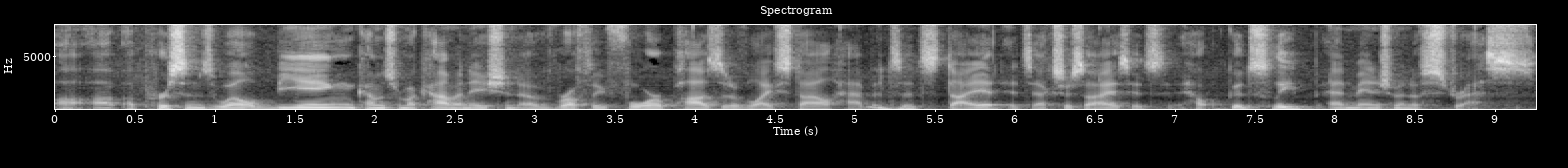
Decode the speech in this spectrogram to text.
a, a person's well being comes from a combination of roughly four positive lifestyle habits it's diet, it's exercise, it's health, good sleep, and management of stress.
